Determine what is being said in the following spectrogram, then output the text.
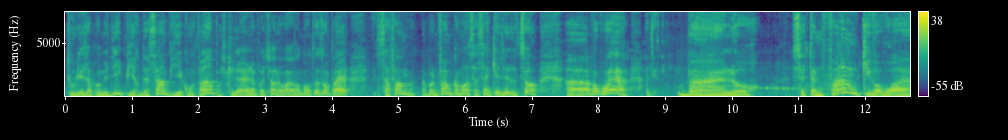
tous les après-midi, puis il redescend, puis il est content parce qu'il a l'impression d'avoir rencontré son père. Sa femme, la bonne femme, commence à s'inquiéter de ça. Euh, elle va voir. Elle dit, ben là, c'est une femme qui va voir.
